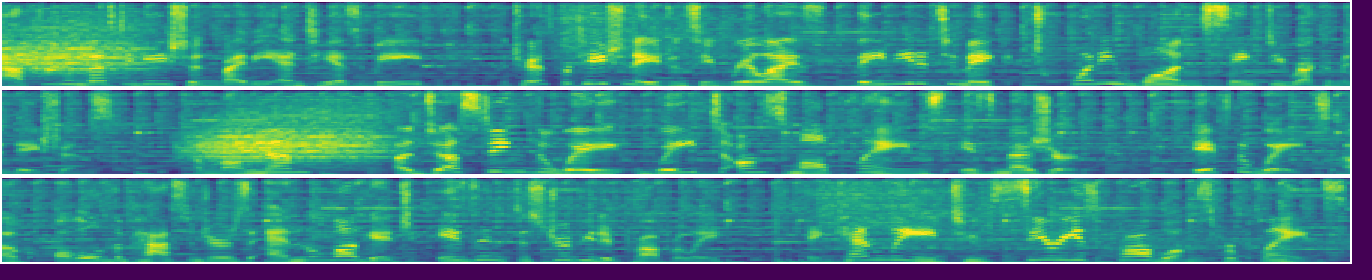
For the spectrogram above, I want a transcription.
After an investigation by the NTSB, the transportation agency realized they needed to make 21 safety recommendations. Among them, adjusting the way weight on small planes is measured. If the weight of all of the passengers and the luggage isn't distributed properly, it can lead to serious problems for planes.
